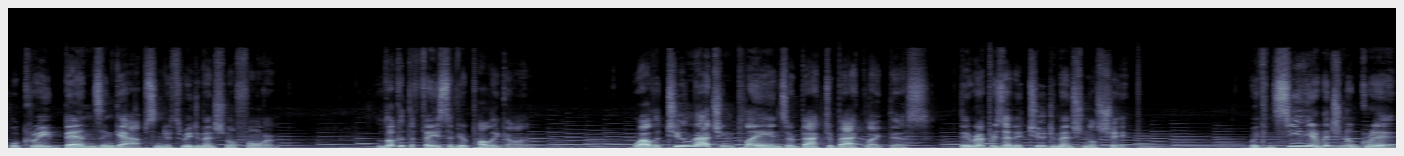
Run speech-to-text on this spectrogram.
will create bends and gaps in your three-dimensional form. Look at the face of your polygon. While the two matching planes are back to back like this, they represent a two-dimensional shape. We can see the original grid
